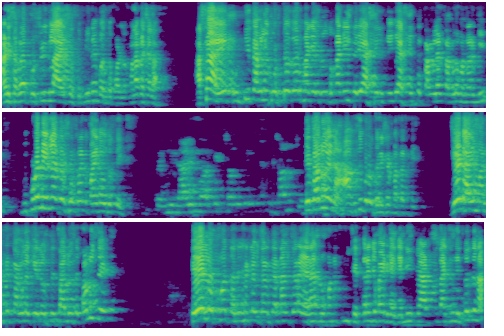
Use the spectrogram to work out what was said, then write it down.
आणि सगळ्या प्रोसिडिंगला आहे तसं मी नाही बंद पडलं. मला कशाला? असं आहे कोणती चांगली गोष्ट जर माझ्या विरोधकांनी जरी असेल केली असेल तर चांगल्या चांगलं म्हणणार मी. मी पुढे नेलं तर सरकारने फायदा होत ते. चालू ते आहे. चालू आहे ना? हा अगदी बरोबर धनेश्वर म्हणतात जे डाळी मार्केट चांगलं केलं होतं ते चालू आहे ते चालूच आहे. ते लोक धनेश्वरला विचार त्यांना विचारा येणार लोकांना तुम्ही शेतकऱ्यांची बाईट घ्या. ज्यांनी ते अडचण लायसन घेतलं होतं ना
